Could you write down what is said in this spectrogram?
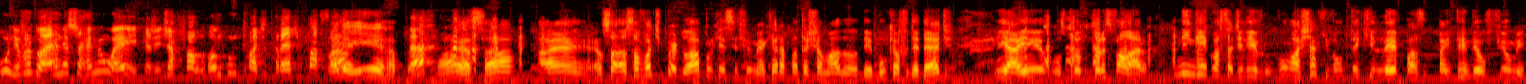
Um livro do Ernest Hemingway, que a gente já falou num podcast passado. Olha aí, rapaz. Olha só. é, eu, só eu só vou te perdoar porque esse filme aqui era pra ter chamado The Book of the Dead. E aí os produtores falaram: ninguém gosta de livro, vamos achar que vão ter que ler pra, pra entender o filme.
